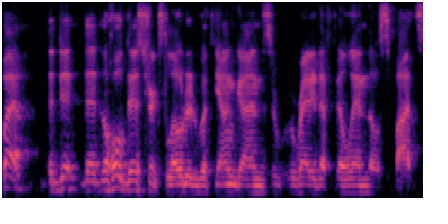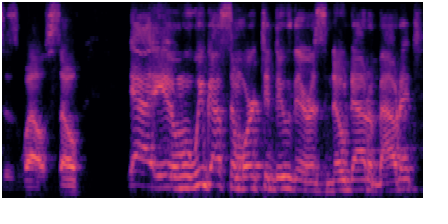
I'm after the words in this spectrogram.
but the, the, the whole district's loaded with young guns ready to fill in those spots as well. So, yeah, you know, we've got some work to do. There is no doubt about it.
